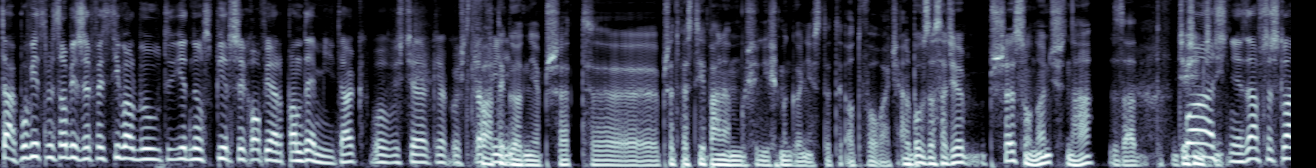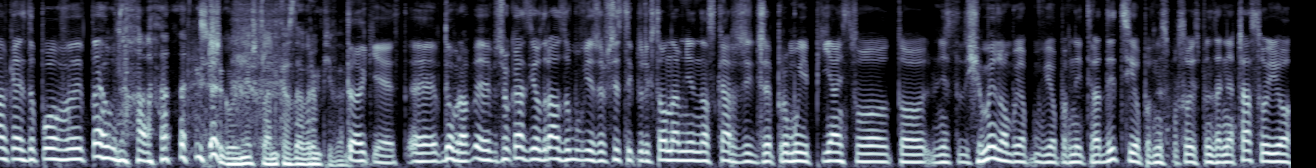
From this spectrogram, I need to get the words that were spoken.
Tak, powiedzmy sobie, że festiwal był jedną z pierwszych ofiar pandemii, tak? Bo wyście jak- jakoś Dwa trafili. tygodnie przed, e, przed festiwalem musieliśmy go niestety odwołać. Albo w zasadzie przesunąć na za 10 dni. Właśnie, zawsze szklanka jest do połowy pełna. Szczególnie szklanka z dobrym piwem. Tak jest. E, dobra, e, przy okazji od razu mówię, że wszyscy, którzy chcą na mnie naskarżyć, że promuję pijaństwo, to niestety się mylą, bo ja mówię o pewnej tradycji, o pewnym sposobie spędzania czasu i o,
